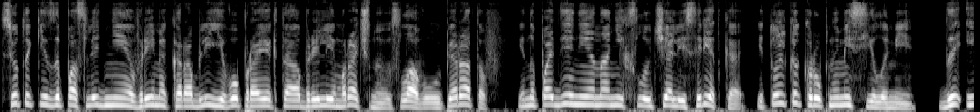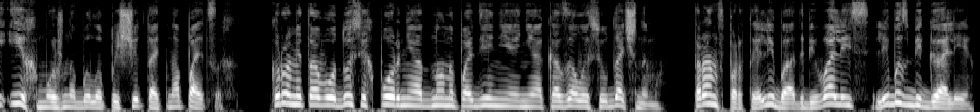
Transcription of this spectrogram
Все-таки за последнее время корабли его проекта обрели мрачную славу у пиратов, и нападения на них случались редко и только крупными силами, да и их можно было посчитать на пальцах. Кроме того, до сих пор ни одно нападение не оказалось удачным. Транспорты либо отбивались, либо сбегали.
